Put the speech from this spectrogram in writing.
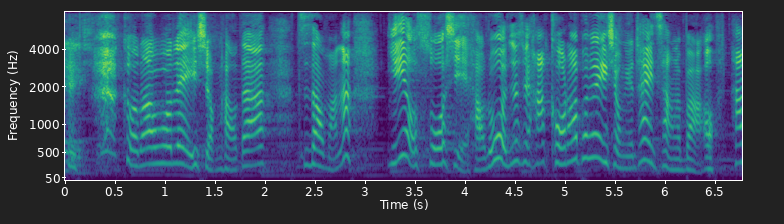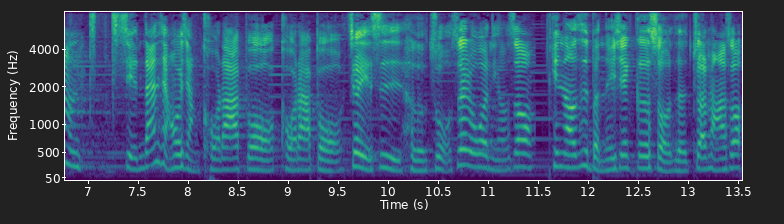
collaboration 好，大家知道吗？那也有缩写。好，如果你就觉得它 collaboration 也太长了吧？哦，他们简单讲会讲 Collabo，Collabo，这也是合作。所以如果你有时候听到日本的一些歌手的专访，他说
